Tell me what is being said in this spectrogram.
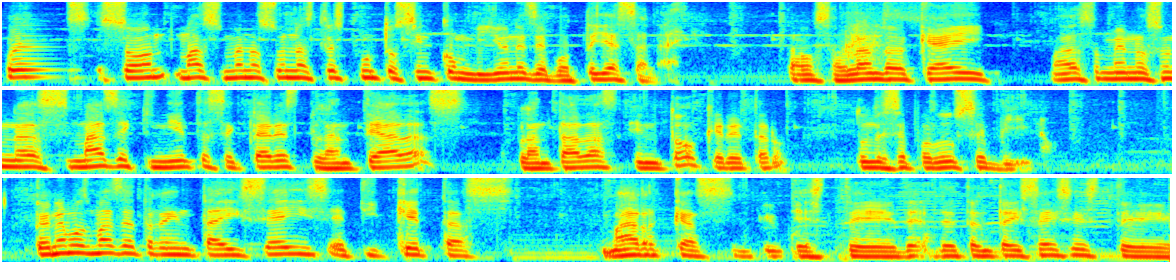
pues son más o menos unas 3.5 millones de botellas al año. Estamos hablando de que hay más o menos unas más de 500 hectáreas planteadas, plantadas en todo Querétaro, donde se produce vino. Tenemos más de 36 etiquetas, marcas, este, de, de 36, este,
